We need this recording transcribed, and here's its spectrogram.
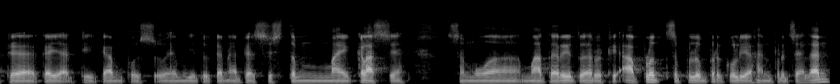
ada kayak di kampus UM itu kan ada sistem my class ya. Semua materi itu harus diupload sebelum perkuliahan berjalan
